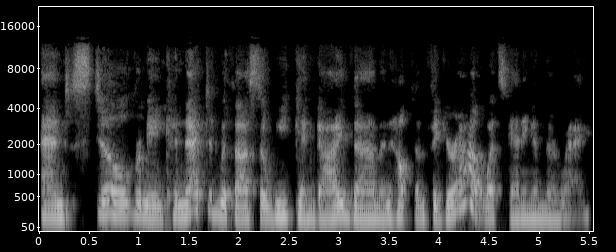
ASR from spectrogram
and still remain connected with us so we can guide them and help them figure out what's getting in their way.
